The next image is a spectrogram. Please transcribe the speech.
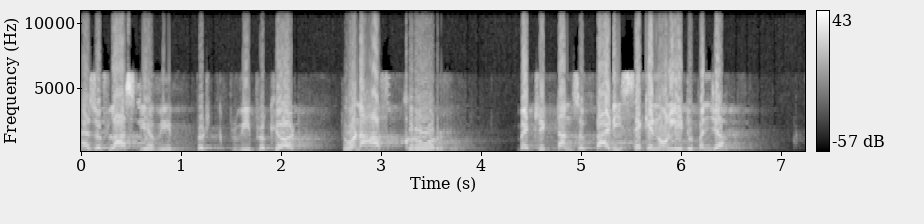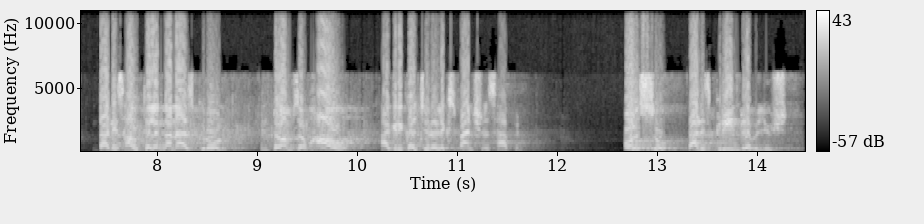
As of last year, we, pro- we procured 2.5 crore metric tons of paddy, second only to Punjab. That is how Telangana has grown in terms of how agricultural expansion has happened. Also, that is green revolution.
